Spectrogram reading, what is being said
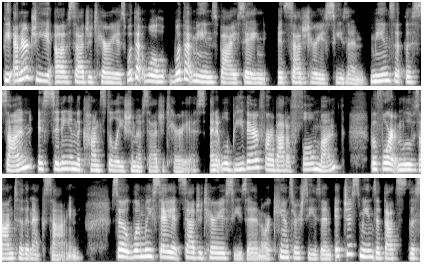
The energy of Sagittarius, what that will what that means by saying it's Sagittarius season means that the sun is sitting in the constellation of Sagittarius and it will be there for about a full month before it moves on to the next sign. So when we say it's Sagittarius season or Cancer season, it just means that that's the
